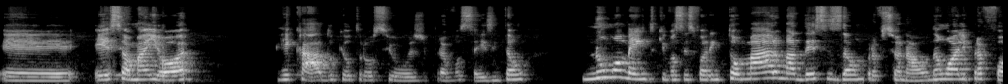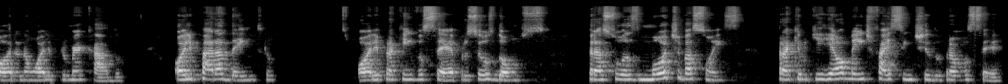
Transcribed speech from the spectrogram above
É, esse é o maior recado que eu trouxe hoje para vocês. Então, no momento que vocês forem tomar uma decisão profissional, não olhe para fora, não olhe para o mercado. Olhe para dentro. Olhe para quem você é, para os seus dons, para as suas motivações, para aquilo que realmente faz sentido para você,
